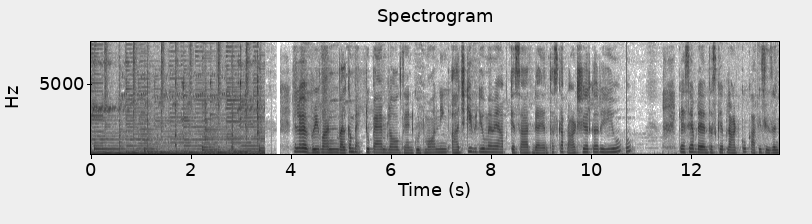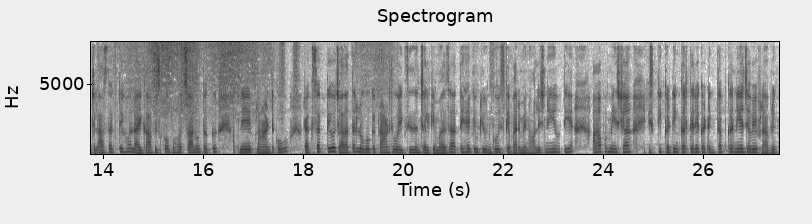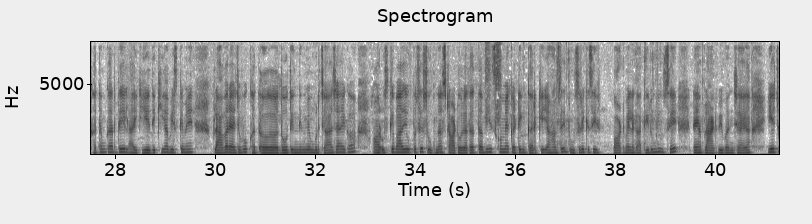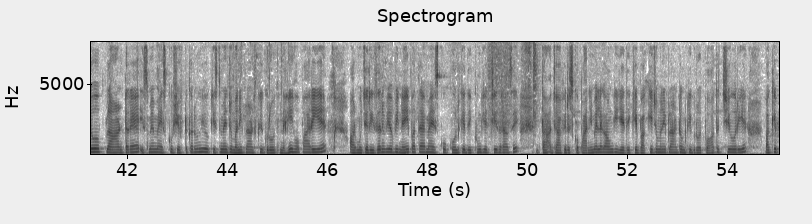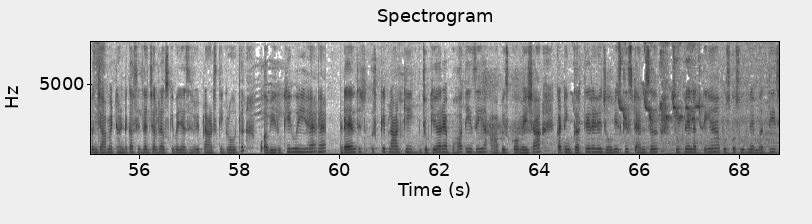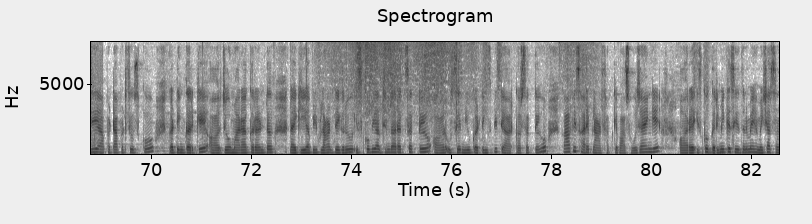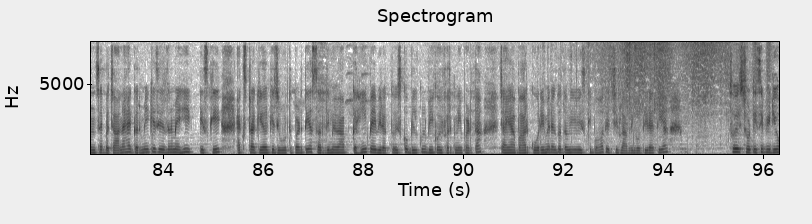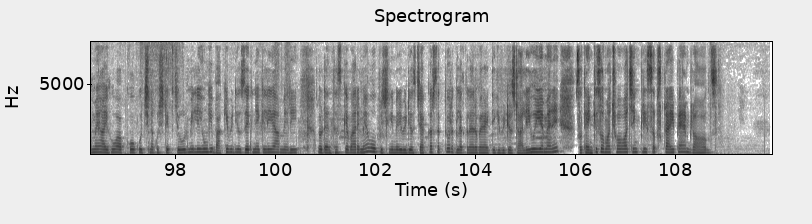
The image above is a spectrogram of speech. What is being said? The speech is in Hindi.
Hello everyone welcome back to Pam blogs and good morning आज की वीडियो में मैं आपके साथ डायंथस का प्लांट शेयर कर रही हूँ। कैसे आप डायंथस के प्लांट को काफ़ी सीज़न चला सकते हो? लाइक आप इसको बहुत सालों तक अपने प्लांट को रख सकते हो। ज़्यादातर लोगों के प्लांट से वो एक सीज़न चल के मर जाते हैं क्योंकि उनको इसके बारे में नॉलेज नहीं होती है। आप हमेशा इसकी कटिंग करते रहे। कटिंग तब करनी है जब ये फ्लावरिंग ख़त्म कर दे। लाइक ये देखिए, अब इसके में फ्लावर है जो वो खत दो तीन दिन में मुरझा जाएगा और उसके बाद ये ऊपर से सूखना स्टार्ट हो जाता है। तभी इसको मैं कटिंग करके यहाँ से दूसरे किसी पॉट में लगाती रहूँगी, उससे नया प्लांट भी बन जाएगा। ये जो प्लांटर है, इसमें मैं इसको शिफ्ट करूँगी क्योंकि इसमें जो मनी प्लांट्स की ग्रोथ नहीं हो पा रही है और मुझे रीज़न भी अभी नहीं पता है। मैं इसको खोल के देखूँगी अच्छी तरह से या फिर इसको पानी में लगाऊँगी। ये देखिए, बाकी जो मनी प्लांट है, उनकी ग्रोथ बहुत अच्छी हो रही है। बाकी पंजाब में ठंड का सीज़न चल रहा है, उसकी वजह से भी प्लांट्स की ग्रोथ अभी रुकी हुई है। डेंथ के प्लांट की जो केयर है, बहुत इजी है। आप इसको हमेशा कटिंग करते रहें। जो भी इसकी स्टेम्स सूखने लगती हैं, आप उसको सूखने मत दीजिए। आप फटाफट से उसको कटिंग करके और जो हमारा करंट लाइक ये अभी प्लांट देख रहे हो, इसको भी आप ज़िंदा रख सकते हो और उससे न्यू कटिंग्स भी तैयार कर सकते हो। काफ़ी सारे प्लांट्स आपके पास हो जाएँगे और इसको गर्मी के सीज़न में हमेशा सन से बचाना है। गर्मी के सीज़न में ही इसकी एक्स्ट्रा केयर की ज़रूरत पड़ती है। सर्दी में आप कहीं पर भी रख दो, इसको बिल्कुल भी कोई फ़र्क नहीं पड़ता। चाहे आप बाहर कोरे में रख दो तभी इसकी बहुत ही अच्छी फ्लावरिंग होती रहती है। सो so, इस छोटी सी वीडियो में आई हो आपको कुछ ना कुछ टिप्स ज़रूर मिली होंगी। बाकी वीडियोस देखने के लिए आप मेरी जो टेंथस के बारे में वो पिछली मेरी वीडियोस चेक कर सकते हो। अलग अलग कलर वैरायटी की वीडियोस डाली हुई है मैंने। So thank you so much for watching please subscribe and blogs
